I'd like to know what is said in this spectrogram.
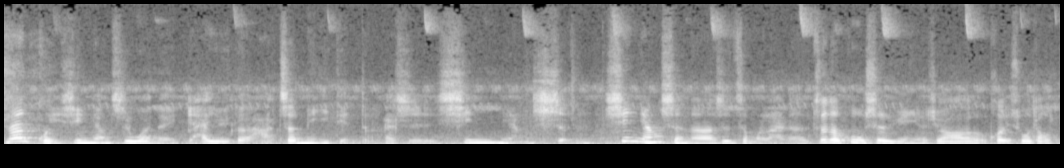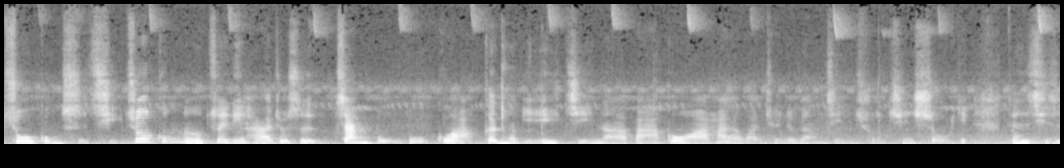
那鬼新娘之外呢，还有一个哈正面一点的，那是新娘神。新娘神呢是怎么来呢？这个故事的缘由就要回溯到周公时期。周公呢最厉害的就是占卜、卜卦跟那个易经啊、八卦啊，他的完全就非常精纯、精熟练。但是其实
